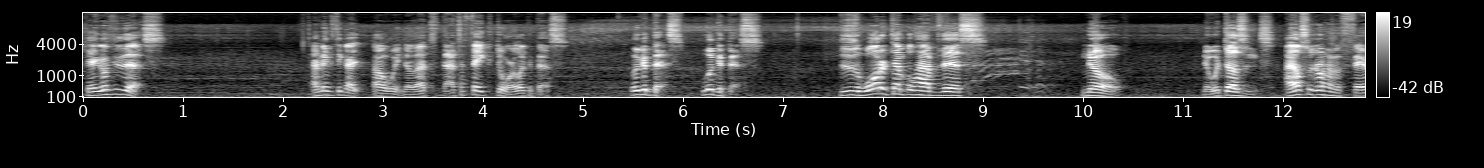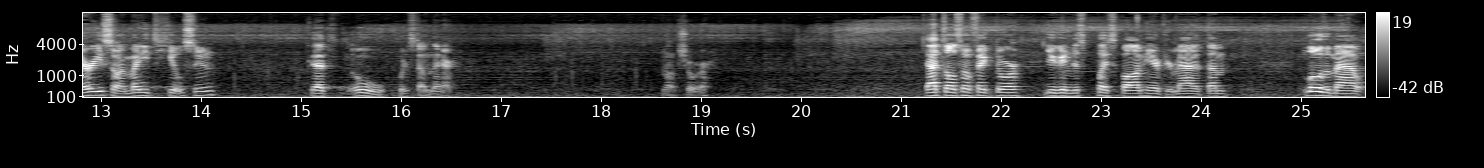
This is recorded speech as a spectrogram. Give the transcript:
Can I go through this? I don't even think I... Oh, wait, no, that's that's a fake door. Look at this. Look at this. Look at this. Does the water temple have this? No. No, it doesn't. I also don't have a fairy, so I might need to heal soon. That's... Oh, what's down there? Not sure. That's also a fake door. You can just place a bomb here if you're mad at them. Blow them out.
